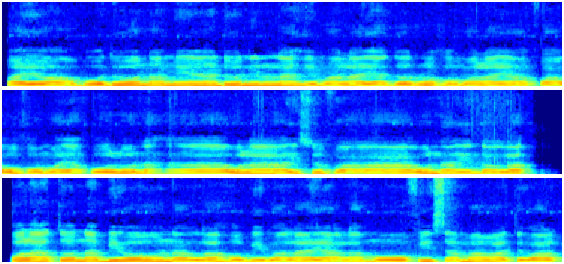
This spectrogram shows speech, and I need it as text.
Wa ya'buduna min dunillahi ma la yadurruhum wa la yanfa'uhum wa yaquluna haula'i syufa'auna indallah. Qul tunabbi'una Allahu bima la ya'lamu fis samawati wal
